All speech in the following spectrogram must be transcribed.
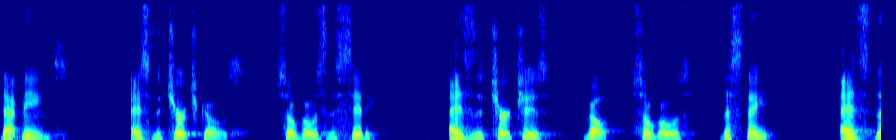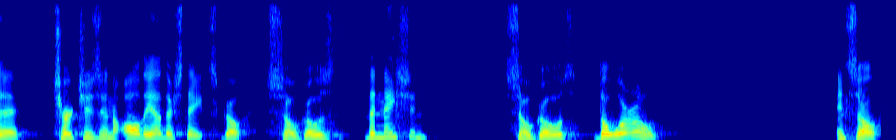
That means as the church goes, so goes the city. As the churches go, so goes the state. As the churches in all the other states go, so goes the nation. So goes the world. And so,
